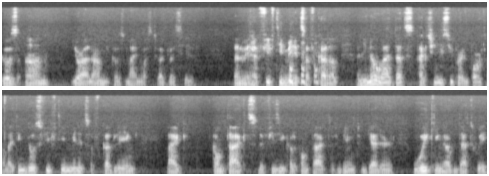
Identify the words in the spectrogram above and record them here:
goes on, your alarm because mine was too aggressive. Then we have 15 minutes of cuddle. And you know what? That's actually super important. I think those 15 minutes of cuddling, like contact, the physical contact of being together, waking up that way,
